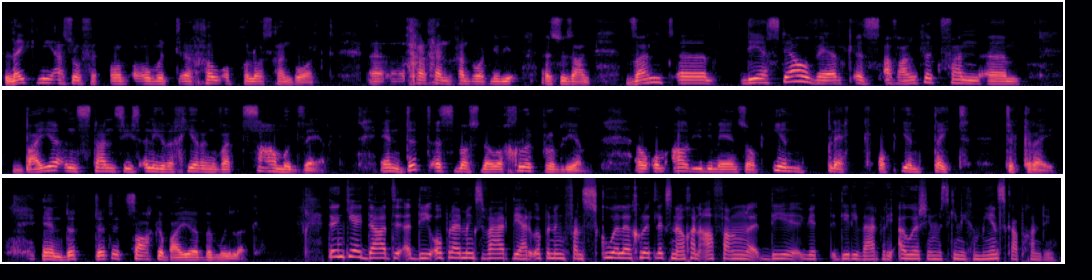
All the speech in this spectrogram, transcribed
lyk nie asof of of dit uh, gou opgelos gaan word uh gaan gaan gaan word nie uh, Susan want uh die herstelwerk is afhanklik van um, baie instansies in die regering wat saam moet werk. En dit is mos nou 'n groot probleem uh, om al hierdie mense op een plek op een tyd te kry. En dit dit het sake baie bemoeilik. Dink jy dat die opruimingswerk, die heropening van skole grootliks nou gaan afhang die weet die die werk wat die ouers en miskien die gemeenskap gaan doen?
